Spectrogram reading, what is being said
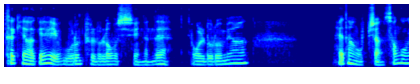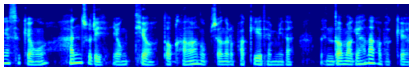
특이하게 물음표를 눌러보실 수 있는데 이걸 누르면 해당 옵션 성공했을 경우 한 줄이 0티어 더 강한 옵션으로 바뀌게 됩니다. 랜덤하게 하나가 바뀌어요.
